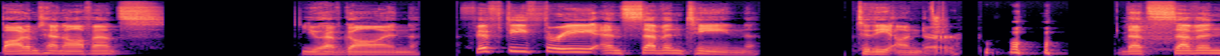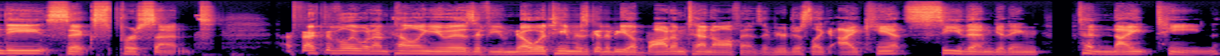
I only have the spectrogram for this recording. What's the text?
bottom 10 offense, you have gone 53 and 17 to the under. That's 76%. Effectively, what I'm telling you is if you know a team is going to be a bottom 10 offense, if you're just like, I can't see them getting to 19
